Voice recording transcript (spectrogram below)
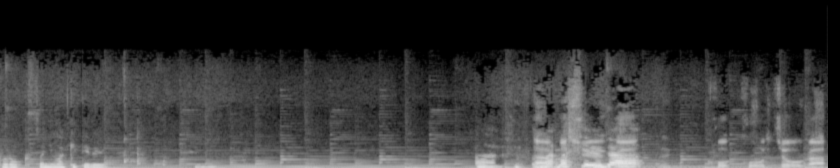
ボロクソに負けてる。あそうそうあ麻秋が、、こ校長が、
